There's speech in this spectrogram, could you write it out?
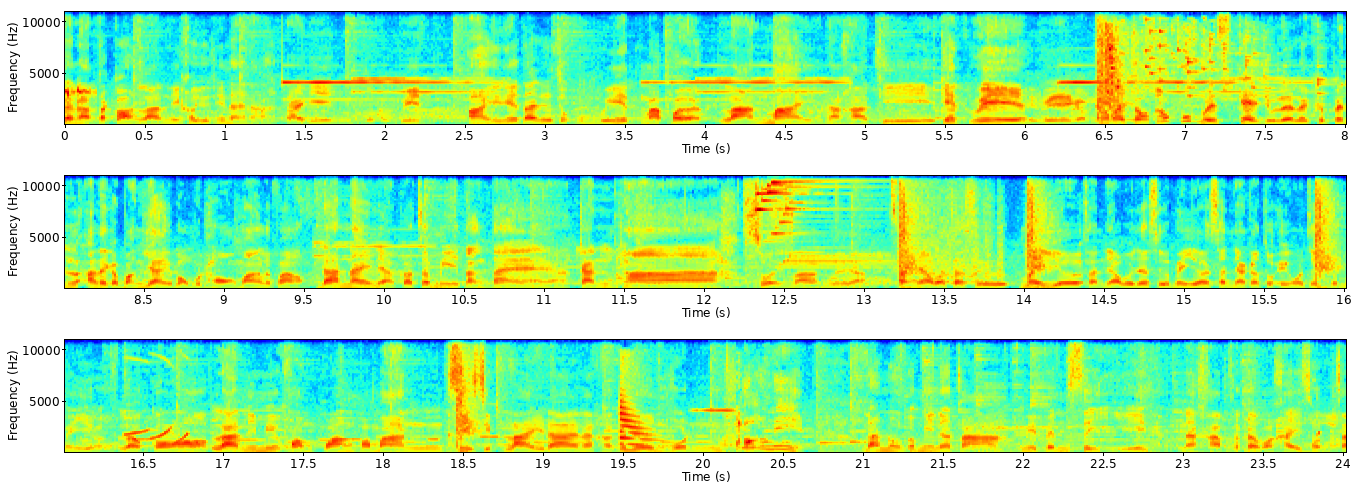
ดี๋ยวนะแต่ก่อนร้านนี้เขาอยู่ที่ไหนนะ ใต้ดินสุขุมวิท อ่าอยู่ที่ใต้ที่สุขุมวิท มาเปิดร้านใหม่นะคะ ที่เกตเวย์ Gateway ครับ ทำไมต้องชอบพูดเวสเกตอยู่เลยเลยคือเป็นอะไรกับบางใหญ่บางบัวทองมากหรือเปล่า ด้านในเนี่ยก็จะมีตั้งแต่กันพาสวยมากเลยอะสัญญาว่าจะซื้อไม่เยอะ สัญญาว่าจะซื้อไม่เยอะ สัญญากับตัวเองว่าจะซื้อไม่เยอะ แล้วก็ร้านนี้มีความกว้างประมาณ 40 ไร่ได้นะคะ ก็เดินวนอ๋อนี่ ด้านนู้นก็มีนะจ๊ะ มีเป็นสีนะครับ ถ้าเกิดว่าใครสนใจ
